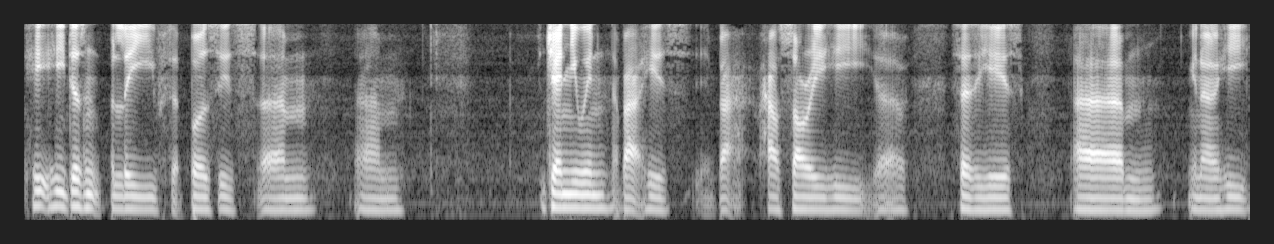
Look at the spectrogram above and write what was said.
he he doesn't believe that Buzz is um, um, genuine about his about how sorry he uh, says he is. Um, you know he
